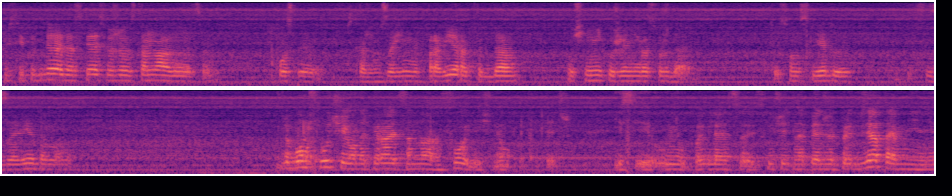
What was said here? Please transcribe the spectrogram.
То есть и когда эта связь уже устанавливается после, скажем, взаимных проверок, тогда ученик уже не рассуждает. То есть он следует заведомо. В любом случае он опирается на свой личный опыт, опять же. Если у него появляется исключительно, опять же, предвзятое мнение,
